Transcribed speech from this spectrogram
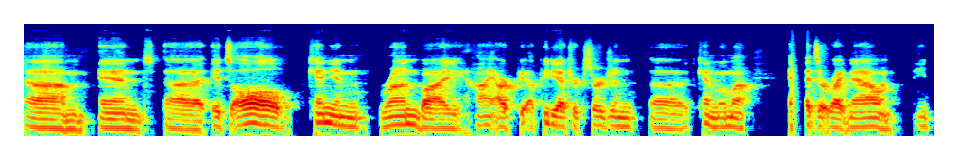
um, and uh, it's all Kenyan run by high our a pediatric surgeon uh, Ken Muma heads it right now, and he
